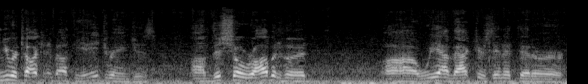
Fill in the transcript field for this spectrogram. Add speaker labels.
Speaker 1: and you were talking about the age ranges. Um, this show, Robin Hood, uh, we have actors in it that are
